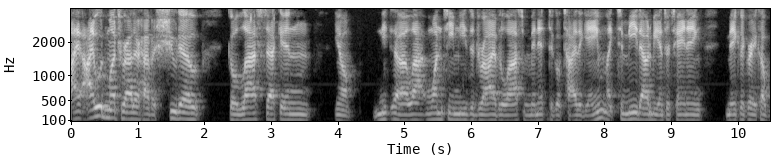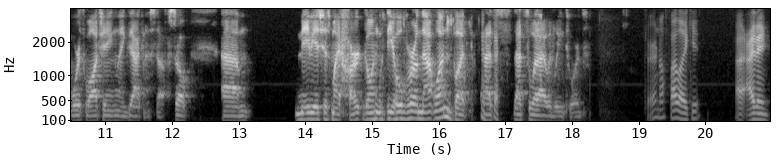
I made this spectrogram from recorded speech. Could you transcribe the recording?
I, I would much rather have a shootout, go last second, you know, uh, one team needs a drive at the last minute to go tie the game. Like to me, that would be entertaining, make the Grey Cup worth watching, like that kind of stuff. So, um, maybe it's just my heart going with the over on that one, but that's that's what I would lean towards. Fair enough. I like it. I, I think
